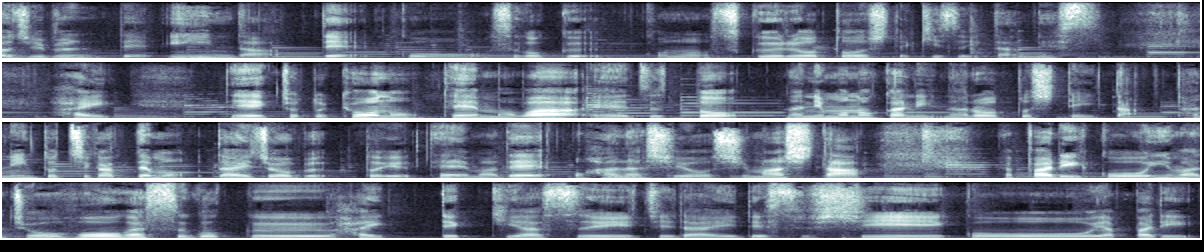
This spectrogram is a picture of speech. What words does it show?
う自分っていいんだってこうすごくこのスクールを通して気づいたんです。はいでちょっと今日のテーマは、えー、ずっと何者かになろうとしていた。他人と違っても大丈夫というテーマでお話をしました。やっぱりこう今情報がすごく入ってきやすい時代ですしこうやっぱり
